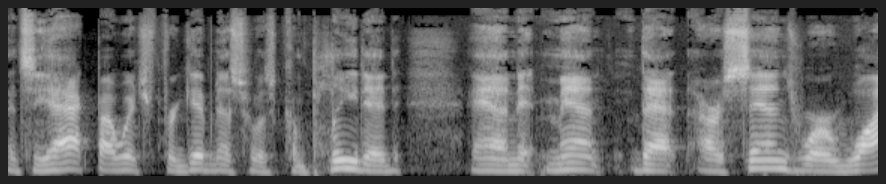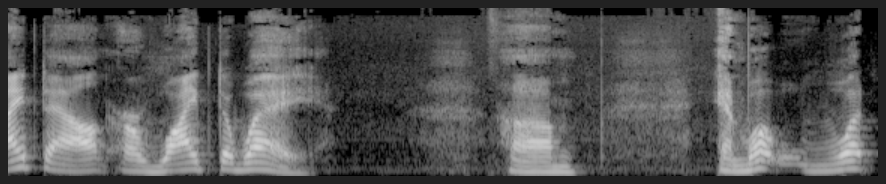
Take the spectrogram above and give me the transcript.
it's the act by which forgiveness was completed, and it meant that our sins were wiped out or wiped away. Um, and what what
